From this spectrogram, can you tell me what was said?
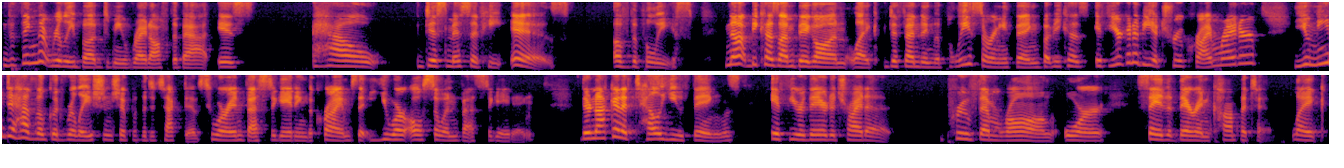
the thing that really bugged me right off the bat is how dismissive he is of the police. Not because I'm big on like defending the police or anything, but because if you're going to be a true crime writer, you need to have a good relationship with the detectives who are investigating the crimes that you are also investigating. They're not going to tell you things if you're there to try to prove them wrong or say that they're incompetent. Like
